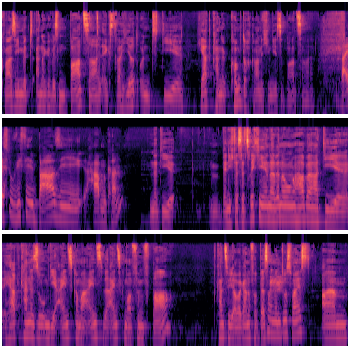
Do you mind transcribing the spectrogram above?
quasi mit einer gewissen Barzahl extrahiert und die Herdkanne kommt doch gar nicht in diese Barzahl. Weißt du, wie viel Bar sie haben kann? Na, die, wenn ich das jetzt richtig in Erinnerung habe, hat die Herdkanne so um die 1,1 bis 1,5 Bar. Kannst du dich aber gerne verbessern, wenn du es weißt. Ähm,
